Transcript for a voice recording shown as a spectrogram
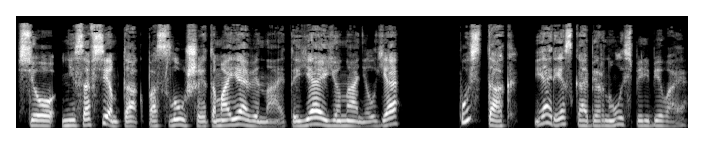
Все не совсем так, послушай, это моя вина, это я ее нанял, я...» «Пусть так», — я резко обернулась, перебивая.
